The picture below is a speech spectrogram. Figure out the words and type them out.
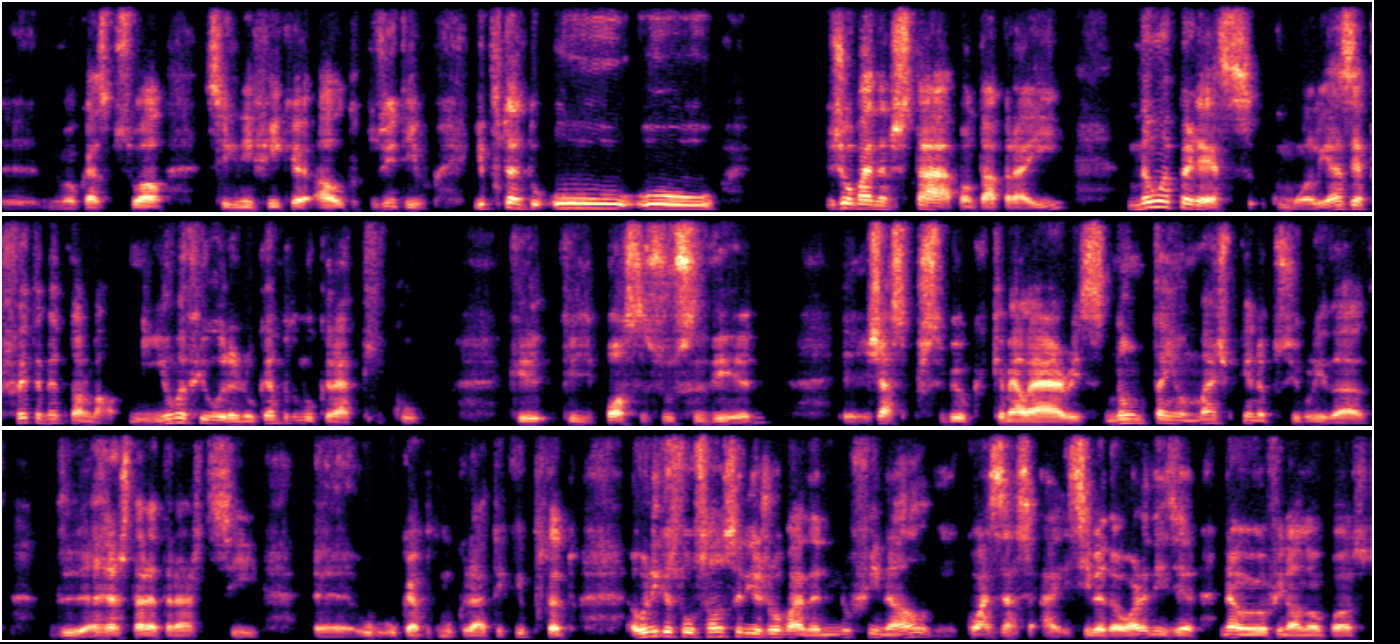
uh, no meu caso pessoal, significa algo positivo. E, portanto, o, o Joe Biden está a apontar para aí, não aparece, como aliás é perfeitamente normal, nenhuma figura no campo democrático que, que lhe possa suceder eh, já se percebeu que Kamala Harris não tem a mais pequena possibilidade de arrastar atrás de si uh, o, o, campo democrático e, portanto, a única solução seria Joe Biden, no final, quase à, em cima da hora, dizer não, eu afinal não posso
